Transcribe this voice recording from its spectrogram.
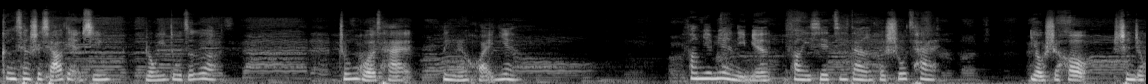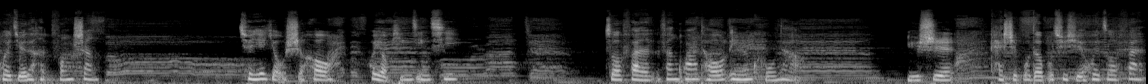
更像是小点心，容易肚子饿。中国菜令人怀念，方便面里面放一些鸡蛋和蔬菜，有时候甚至会觉得很丰盛。却也有时候会有瓶颈期，做饭翻花头令人苦恼，于是开始不得不去学会做饭。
